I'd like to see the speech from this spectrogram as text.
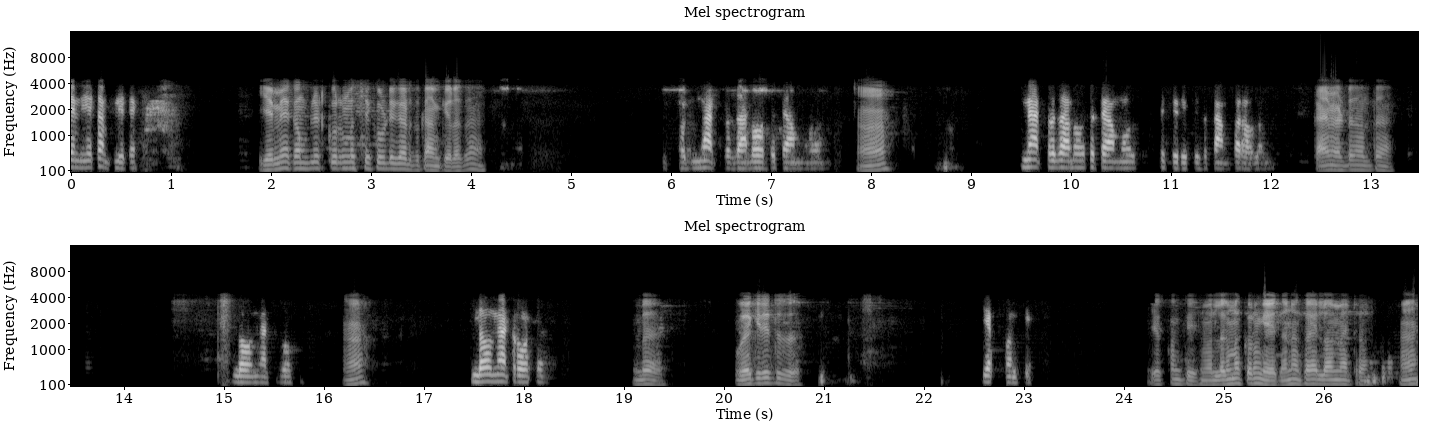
एम ए कंप्लीट आहे. एम ए कंप्लीट करून मग सिक्युरिटी गार्डचं काम केलं का? मॅटर झालं होतं त्यामुळं. हां? मॅटर झालं होतं त्यामुळं. सिक्युरिटीचं काम करावं लागलं. काय मॅटर झालं होतं लो मॅटर होतं. हां? लो मॅटर होतं. बर. वय किती तुझं? एकोणतीस. एकोणतीस. मग लग्न करून घ्यायचं ना काय लव्ह मॅटर हां?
